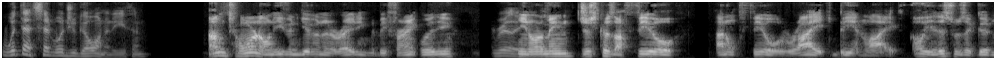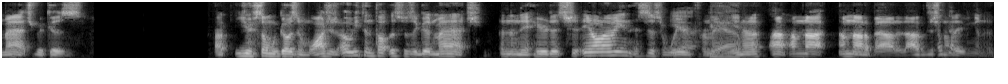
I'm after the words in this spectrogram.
With that said, would you go on it, Ethan? I'm torn on even giving it a rating. To be frank with you, Really? you know what I mean? Just because I feel I don't feel right being like, oh yeah, this was a good match because. Uh, you someone goes and watches. Oh, Ethan thought this was a good match, and then they hear this shit. You know what I mean? It's just weird Yeah. for me. Yeah. You know, I, I'm not. I'm not about it. I'm just not even gonna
